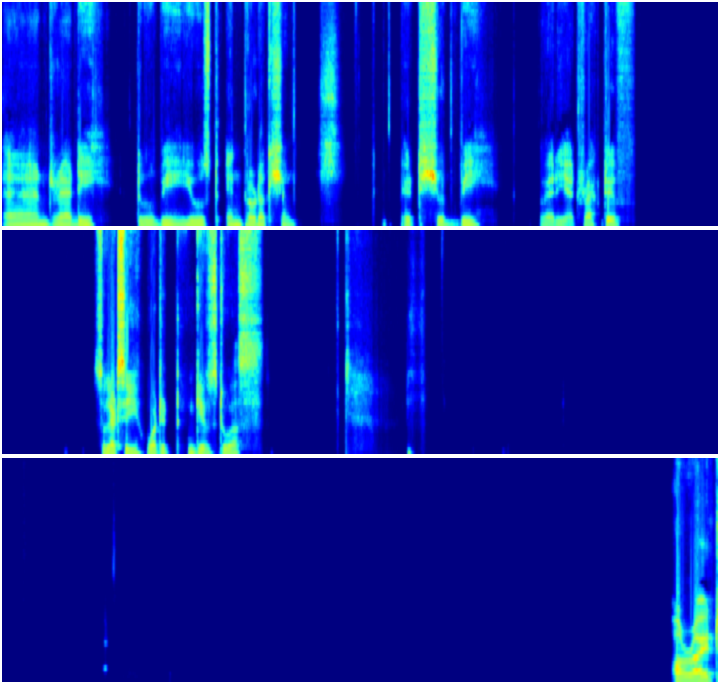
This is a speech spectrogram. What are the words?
and ready to be used in production. It should be very attractive. So let's see what it gives to us. All right.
